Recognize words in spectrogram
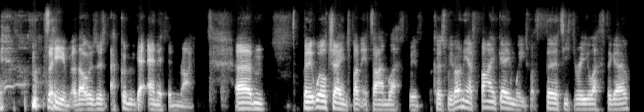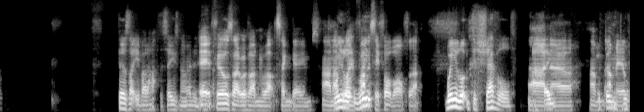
team. And that was just, I couldn't get anything right. Um, but it will change. Plenty of time left with because we've only had five game weeks, but 33 left to go. Feels like you've had half the season already. It, it feels like we've had about 10 games. And I'm playing fantasy football for that. We look dishevelled. I, I know. I'm, we've been, I'm through,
